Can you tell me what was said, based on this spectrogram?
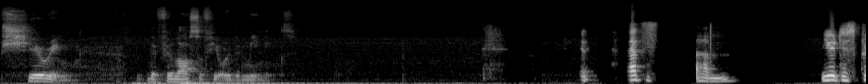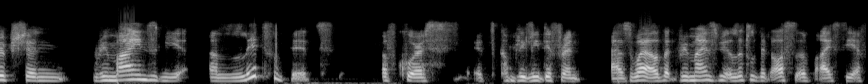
sharing the philosophy or the meanings. That's um, your description reminds me a little bit of course, it's completely different as well, but reminds me a little bit also of ICF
